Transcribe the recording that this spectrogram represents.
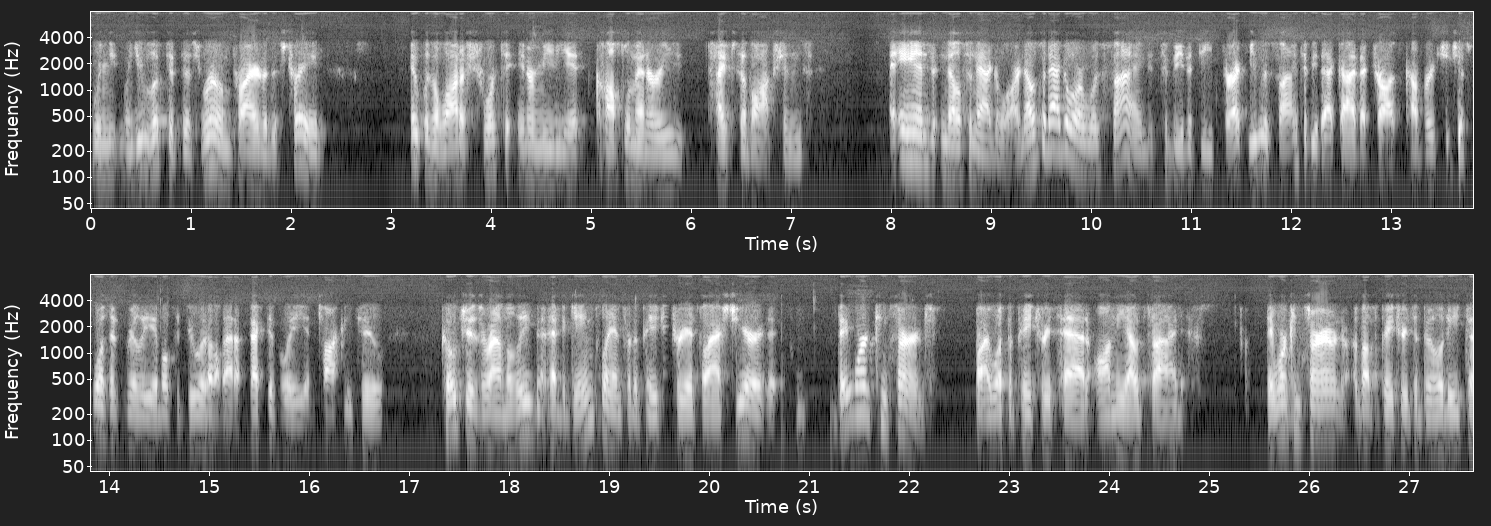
When you, when you looked at this room prior to this trade, it was a lot of short to intermediate complementary types of options and Nelson Agholor. Nelson Agholor was signed to be the deep threat. He was signed to be that guy that draws coverage. He just wasn't really able to do it all that effectively. And talking to coaches around the league that had the game plan for the Patriots last year, they weren't concerned by what the Patriots had on the outside. They weren't concerned about the Patriots' ability to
